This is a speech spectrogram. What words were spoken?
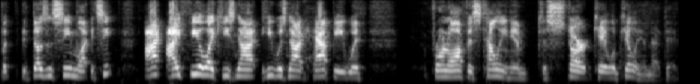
but it doesn't seem like it. Seem I I feel like he's not he was not happy with front office telling him to start Caleb Killian that day.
